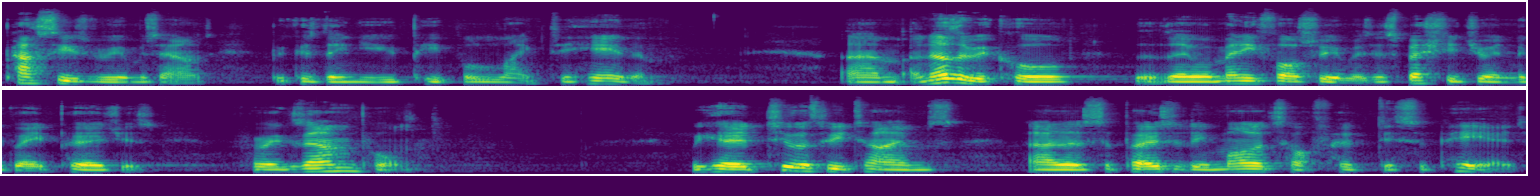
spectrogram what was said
passed these rumours out because they knew people liked to hear them. Um, another recalled that there were many false rumours, especially during the Great Purges. For example, we heard two or three times uh, that supposedly Molotov had disappeared.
